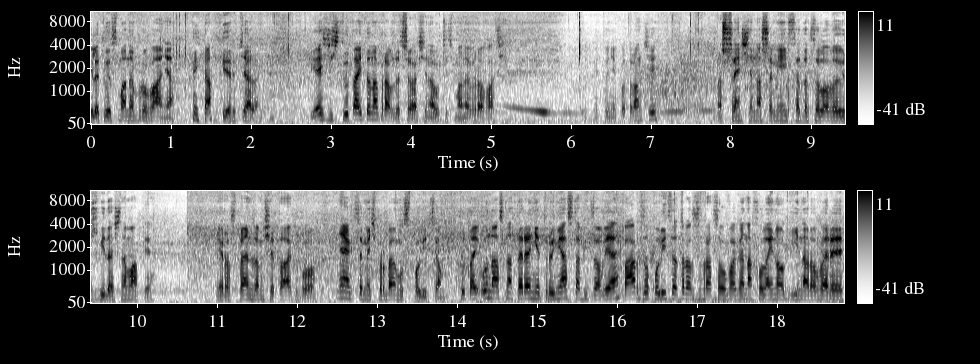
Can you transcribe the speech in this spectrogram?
Ile tu jest manewrowania. Ja pierdzielę. Jeździć tutaj to naprawdę trzeba się nauczyć manewrować. Nikt mnie tu nie potrąci. Na szczęście nasze miejsca docelowe już widać na mapie. Nie rozpędzam się tak, bo nie chcę mieć problemu z policją. Tutaj u nas na terenie Trójmiasta widzowie, bardzo policja teraz zwraca uwagę na hulajnogi, na rowery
